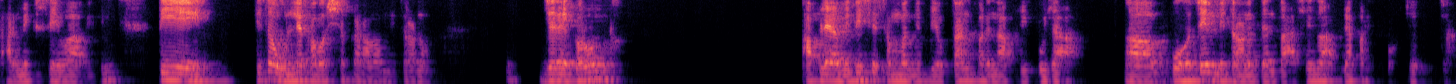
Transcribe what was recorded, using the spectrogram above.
धार्मिक सेवा ती तिचा उल्लेख अवश्य करावा मित्रांनो. जेणेकरून आपल्या विधीशी संबंधित देवतांपर्यंत आपली पूजा पोहोचेल मित्रांनो त्यांचा आशीर्वाद आपल्यापर्यंत पोहोचेल मित्रांनो.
